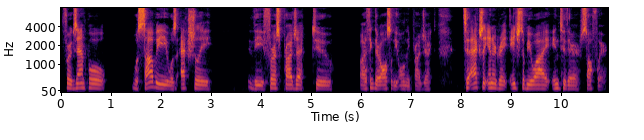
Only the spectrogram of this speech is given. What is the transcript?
For example, Wasabi was actually the first project to, I think they're also the only project, to actually integrate HWI into their software.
